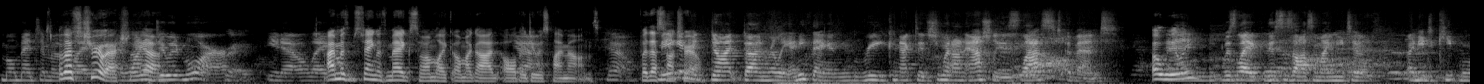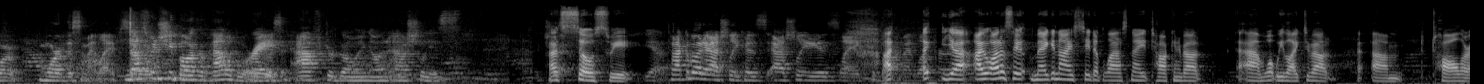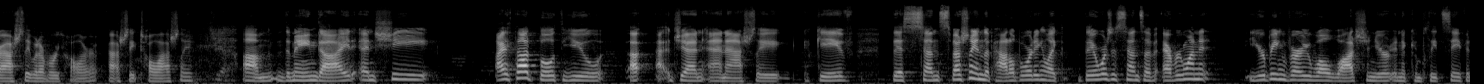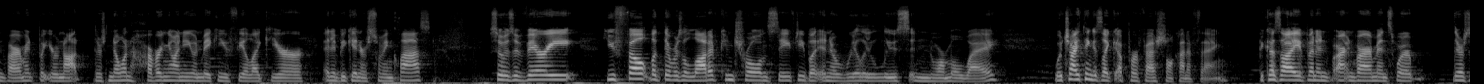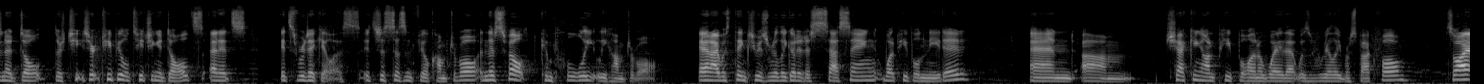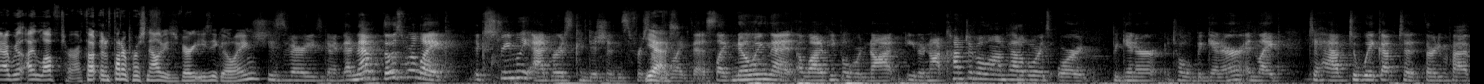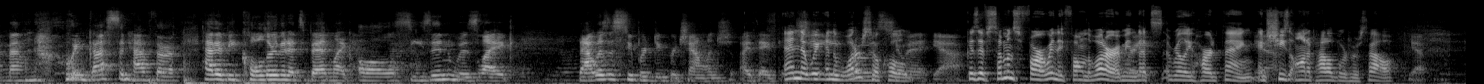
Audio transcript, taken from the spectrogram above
momentum. Of Oh, that's like, true, actually, I yeah. do it more. Right. You know, like I'm staying with Meg, so I'm like, oh my god, all they do is climb mountains. No, but that's Megan not true. had not done really anything and reconnected. She went on Ashley's last event. Oh, really? And was like, "This is awesome. I need to, I need to keep more, more of this in my life." So That's when she bought her paddleboard. Right. It was after going on Ashley's. That's so sweet. Yeah. talk about Ashley because Ashley is like, the I, bomb. I, I, love her. yeah, I want to say Meg and I stayed up last night talking about uh, what we liked about um, Tall or Ashley, whatever we call her, Ashley, Tall Ashley, um, the main guide, and she, I thought both you, uh, uh, Jen and Ashley, gave this sense, especially in the paddleboarding, like there was a sense of everyone. You're being very well watched and you're in a complete safe environment, but you're not. There's no one hovering on you and making you feel like you're in a beginner swimming class. So it was a very. You felt like there was a lot of control and safety, but in a really loose and normal way, which I think is like a professional kind of thing. Because I've been in environments where there's an adult, there's te- people teaching adults, and it's it's ridiculous. It just doesn't feel comfortable. And this felt completely comfortable. And I was think she was really good at assessing what people needed and um, checking on people in a way that was really respectful. So I I, re- I loved her. I thought I thought her personality was very easygoing. She's very easygoing, and that those were like extremely adverse conditions for something Yes. like this. Like knowing that a lot of people were not either not comfortable on paddleboards or beginner, total beginner, and like to have to wake up to 35 mile an hour wind gusts and have the have it be colder than it's been like all season was like that was a super duper challenge. I think, And the and the water's so cold. it, Yeah, Because if someone's far away and they fall in the water, I mean Right. that's a really hard thing. Yeah. And she's on a paddleboard herself. yeah.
